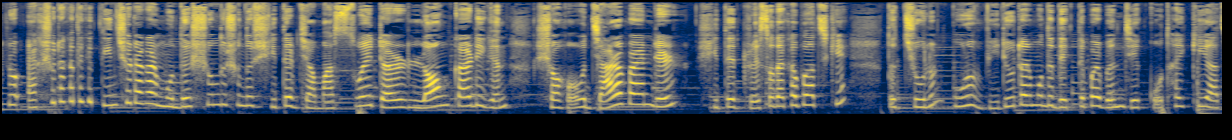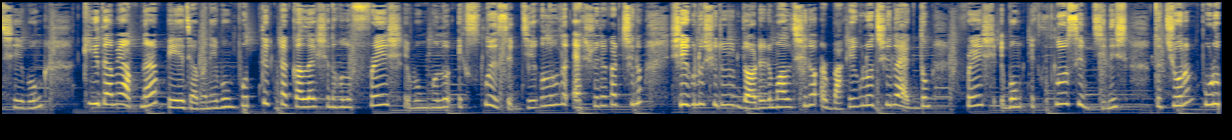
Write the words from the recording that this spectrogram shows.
মাত্র একশো টাকা থেকে তিনশো টাকার মধ্যে সুন্দর সুন্দর শীতের জামা, সোয়েটার, লং কার্ডিগান সহ যারা ব্র্যান্ডের শীতের ড্রেসও দেখাবো আজকে। তো চলুন পুরো ভিডিওটার মধ্যে দেখতে পারবেন যে কোথায় কি আছে এবং কি দামে আপনারা পেয়ে যাবেন এবং প্রত্যেকটা কালেকশন হলো ফ্রেশ এবং হলো এক্সক্লুসিভ যেগুলো হলো একশো টাকার ছিল, সেগুলো শুধু ডডের মাল ছিল আর বাকিগুলো ছিল একদম ফ্রেশ এবং এক্সক্লুসিভ জিনিস। তো চলুন পুরো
